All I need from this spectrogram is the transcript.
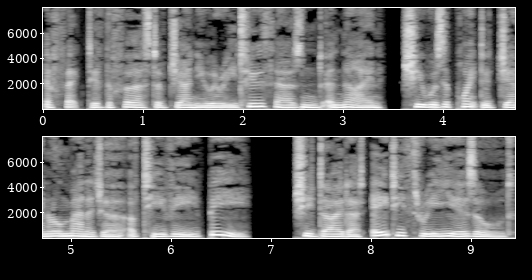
Effective 1 January 2009, she was appointed general manager of TVB. She died at 83 years old.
